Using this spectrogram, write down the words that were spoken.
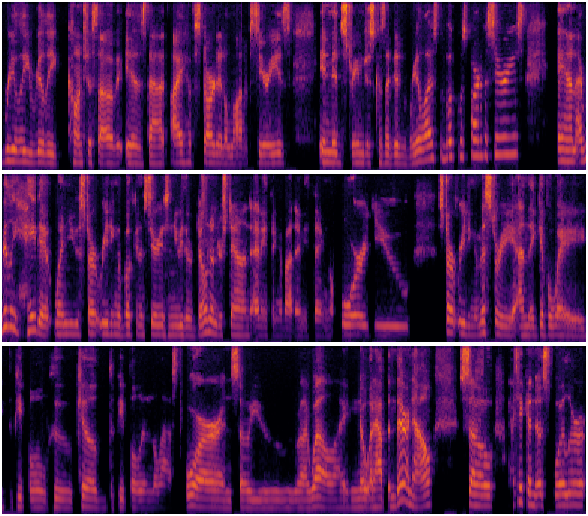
really, really conscious of is that I have started a lot of series in midstream just because I didn't realize the book was part of a series. And I really hate it when you start reading a book in a series and you either don't understand anything about anything or you start reading a mystery and they give away the people who killed the people in the last war. And so you like well i know what happened there now. So i take a no spoiler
